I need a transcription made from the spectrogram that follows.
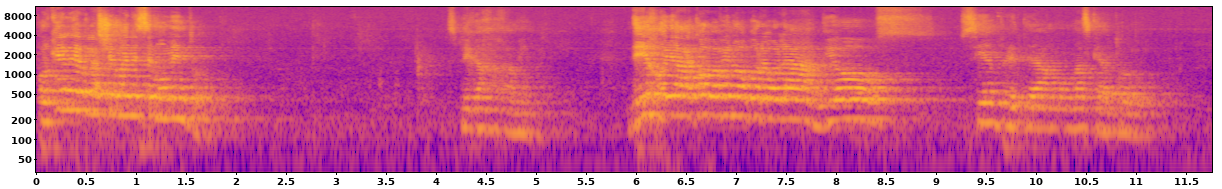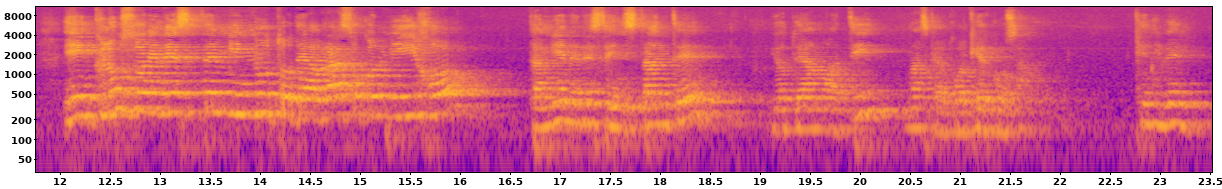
¿Por qué leer la Shema en ese momento? Explica Jajamín. Dijo Jacob, vino a Boreolán, Dios siempre te amo más que a todo. Incluso en este minuto de abrazo con mi hijo, también en este instante, yo te amo a ti más que a cualquier cosa. ¿Qué nivel?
